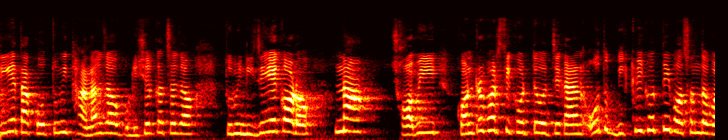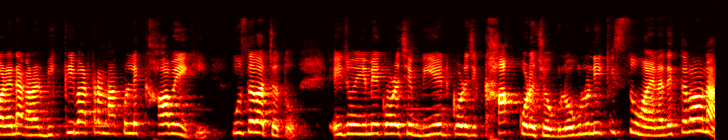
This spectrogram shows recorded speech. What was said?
দিয়ে থাকো, তুমি থানা যাও, পুলিশের কাছে যাও, তুমি নিজে করো। না সবই কন্ট্রোভার্সি করতে হচ্ছে, কারণ ও তো বিক্রি করতেই পছন্দ করে না, কারণ বিক্রি বাট্টা না করলে খাবেই কি? বুঝতে পারছ তো? এই যে এম এ করেছে বিএড করেছে, খাক করেছে ওগুলো ওগুলো নিয়ে কিছু হয় না, দেখতে পাও না?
